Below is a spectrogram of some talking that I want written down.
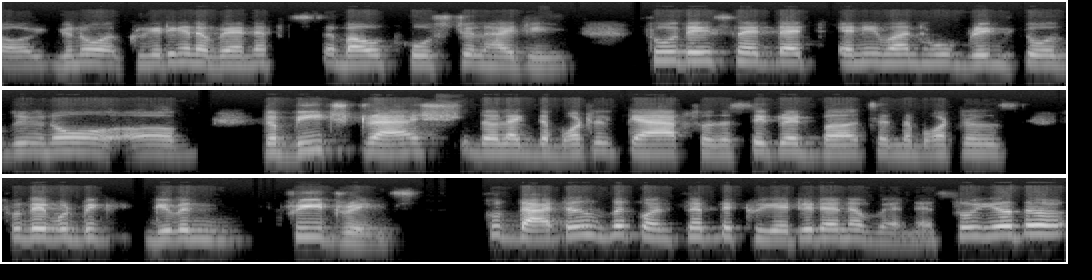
uh, you know creating an awareness about coastal hygiene. So they said that anyone who brings those you know uh, the beach trash, the like the bottle caps or the cigarette butts and the bottles, so they would be given free drinks so that is the concept they created an awareness. So here the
